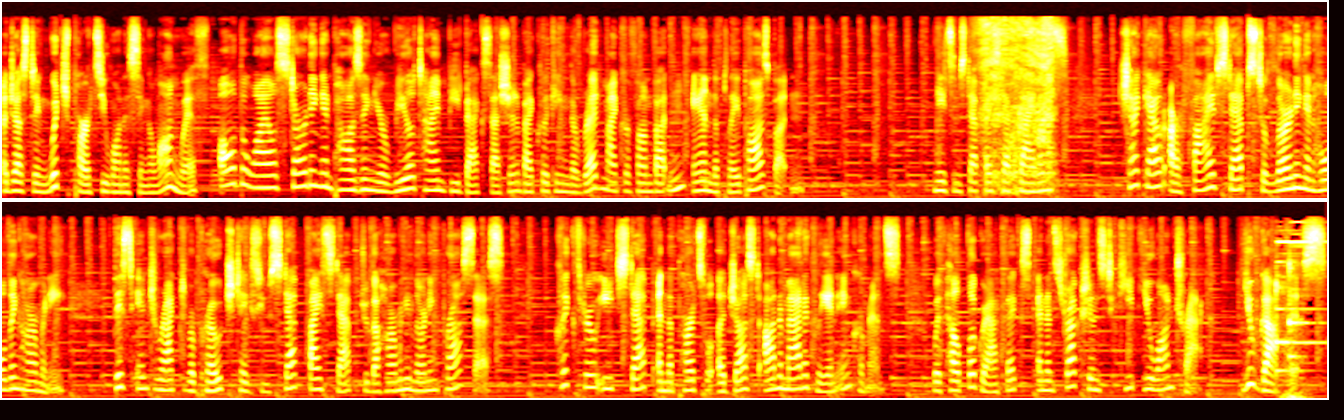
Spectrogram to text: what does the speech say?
adjusting which parts you want to sing along with, all the while starting and pausing your real time feedback session by clicking the red microphone button and the play pause button. Need some step by step guidance? Check out our five steps to learning and holding harmony. This interactive approach takes you step by step through the harmony learning process. Click through each step, and the parts will adjust automatically in increments, with helpful graphics and instructions to keep you on track. You got this!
